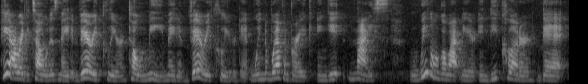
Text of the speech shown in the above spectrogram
he already told us, made it very clear, told me, made it very clear that when the weather break and get nice, we're to go out there and declutter that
